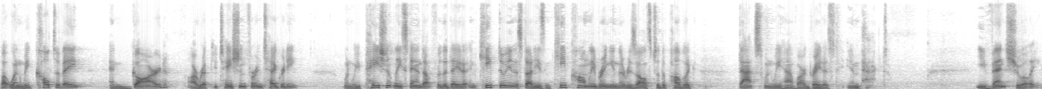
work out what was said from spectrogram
But when we cultivate and guard our reputation for integrity, when we patiently stand up for the data and keep doing the studies and keep calmly bringing the results to the public, that's when we have our greatest impact eventually,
